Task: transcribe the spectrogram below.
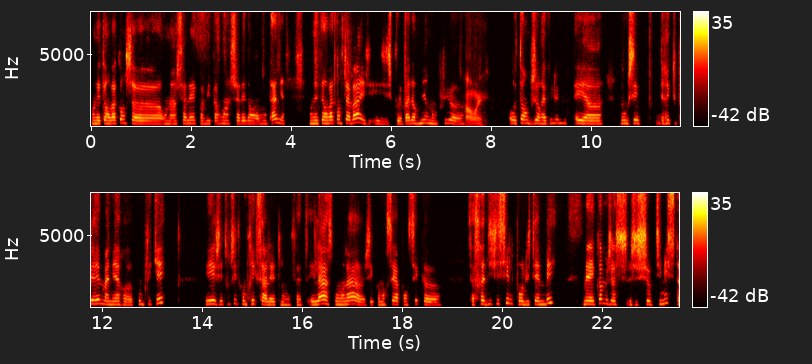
On était en vacances, euh, on a un chalet, quoi, mes parents ont un chalet dans la montagne. On était en vacances là-bas et, et je pouvais pas dormir non plus. ah ouais autant que j'aurais voulu. Et euh, donc, j'ai récupéré de manière euh, compliquée et j'ai tout de suite compris que ça allait être long, en fait. Et là, à ce moment-là, euh, j'ai commencé à penser que ça serait difficile pour l'UTMB. Mais comme je, suis optimiste,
